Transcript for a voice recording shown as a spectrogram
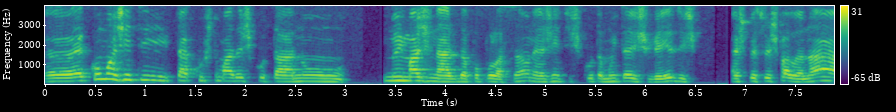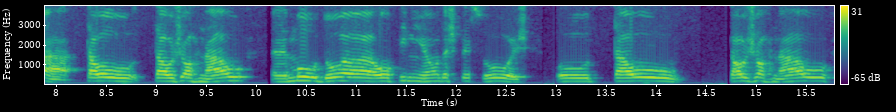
É como a gente está acostumado a escutar no, no imaginário da população, né? A gente escuta muitas vezes as pessoas falando, ah, tal, tal jornal é, moldou a opinião das pessoas, ou tal, tal jornal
